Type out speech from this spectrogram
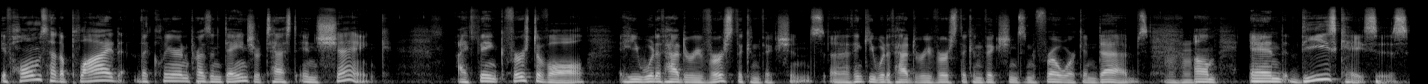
If Holmes had applied the clear and present danger test in Schenck, I think, first of all, he would have had to reverse the convictions. And I think he would have had to reverse the convictions in Frohwerk and Debs. Mm-hmm. Um, and these cases,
